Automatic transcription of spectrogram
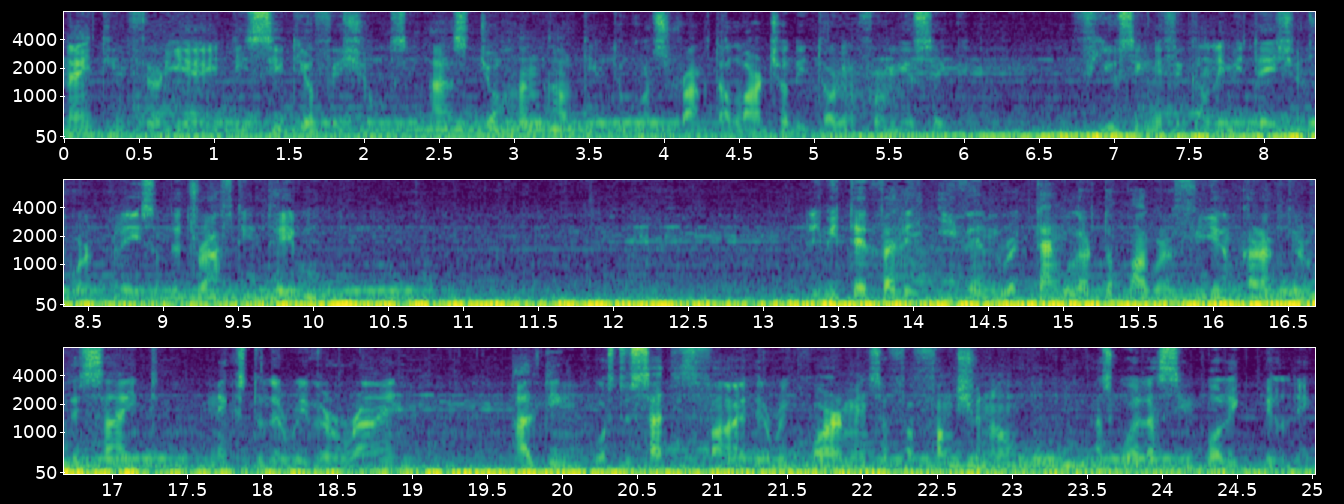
In 1938 the city officials asked Johann Alting to construct a large auditorium for music, few significant limitations were placed on the drafting table. Limited by the even rectangular topography and character of the site next to the river Rhine, Alting was to satisfy the requirements of a functional as well as symbolic building.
